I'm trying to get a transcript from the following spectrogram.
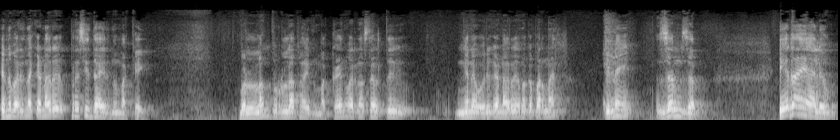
എന്ന് പറയുന്ന കിണർ പ്രസിദ്ധമായിരുന്നു മക്കയിൽ. വെള്ളം ദുർലഭമായിരുന്നു. മക്ക എന്ന് പറയുന്ന സ്ഥലത്ത് ഇങ്ങനെ ഒരു കിണർ എന്നൊക്കെ പറഞ്ഞാൽ പിന്നെ സംസം. ഏതായാലും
